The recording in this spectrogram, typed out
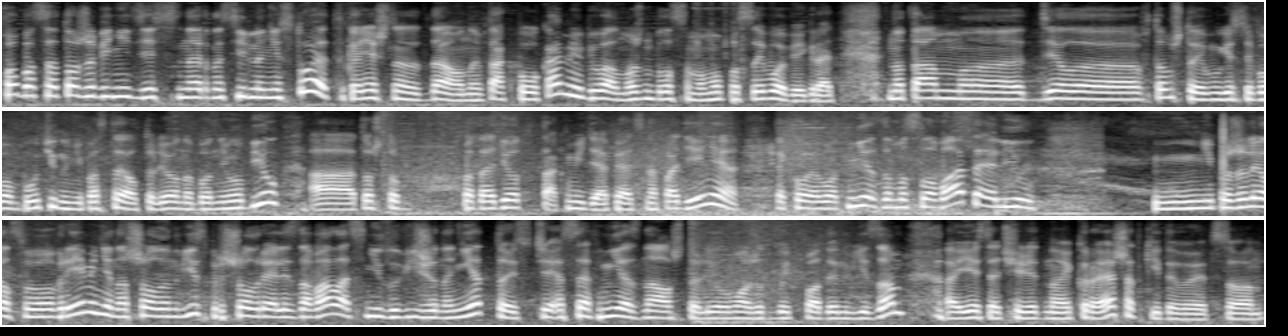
Фобоса тоже винить здесь, наверное, сильно не стоит. Конечно, да, он и так пауками убивал, можно было самому по сейвове играть. Но там э, дело в том, что ему, если бы он паутину не поставил, то Леона бы он не убил, а то, что подойдет, так, миди опять нападение, такое вот незамысловатое, Лил не пожалел своего времени, нашел инвиз, пришел, реализовал, а снизу вижена нет, то есть SF не знал, что Лил может быть под инвизом, а есть очередной crash, откидывается он.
